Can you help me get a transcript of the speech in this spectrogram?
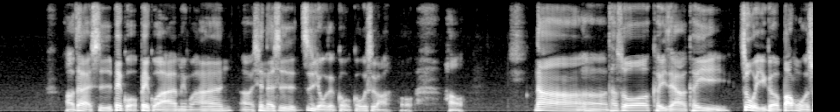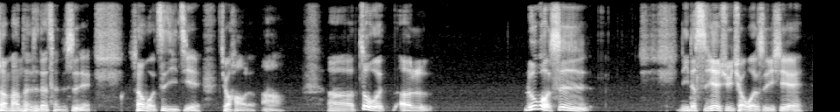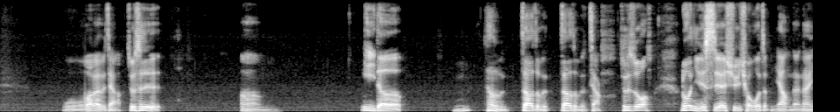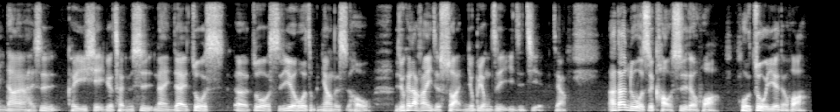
好，再来是贝果贝果安贝果安，呃，现在是自由的狗狗是吧？哦，好，那呃，他说可以怎样？可以做一个帮我算方程式的程式，诶，算我自己解就好了啊。呃，做呃，如果是你的实验需求或者是一些，我我不知道该怎么讲，就是嗯，你的嗯，他怎么知道怎么知道怎么讲？就是说，如果你是实验需求或怎么样的，那你当然还是可以写一个程式。那你在做实呃做实验或怎么样的时候，你就可以让它一直算，你就不用自己一直解这样。啊，但如果是考试的话或作业的话，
